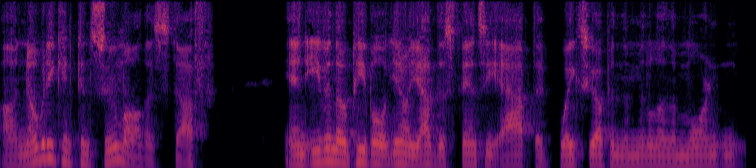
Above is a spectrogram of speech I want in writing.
uh, nobody can consume all this stuff. And even though people, you know, you have this fancy app that wakes you up in the middle of the morning,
